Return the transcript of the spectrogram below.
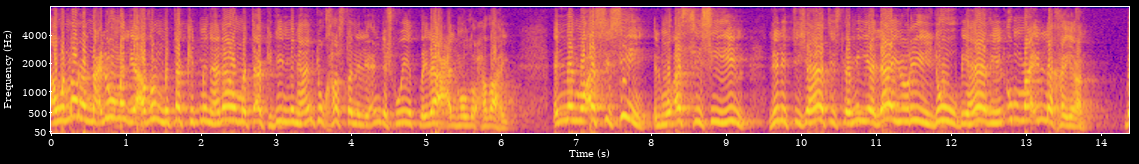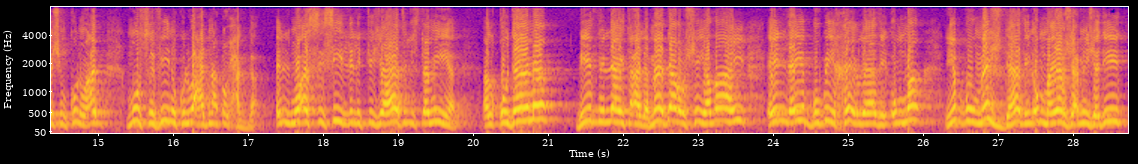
أول مرة المعلومة اللي أظن متأكد منها أنا ومتأكدين منها أنتم خاصة اللي عنده شوية اطلاع على الموضوع هذا إن المؤسسين المؤسسين للاتجاهات الإسلامية لا يريدوا بهذه الأمة إلا خيرا. باش نكونوا عد منصفين وكل واحد نعطوه حقه. المؤسسين للاتجاهات الإسلامية القدامى بإذن الله تعالى ما داروا الشيء هذا إلا يبوا به خير لهذه الأمة يبوا مجد هذه الأمة يرجع من جديد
